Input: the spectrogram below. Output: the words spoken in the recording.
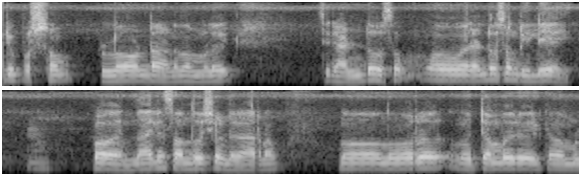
ഒരു പ്രശ്നം ഉള്ളതുകൊണ്ടാണ് നമ്മൾ രണ്ട് ദിവസം രണ്ട് ദിവസം ഡിലേ ആയി. അപ്പോൾ എന്നാലും സന്തോഷമുണ്ട്. കാരണം നൂറ് നൂറ്റമ്പത് രൂപയ്ക്ക് നമ്മൾ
